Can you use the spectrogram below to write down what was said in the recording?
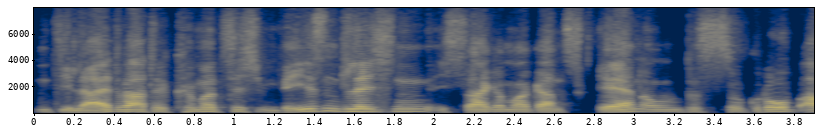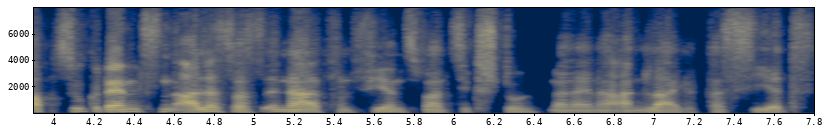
und die Leitwarte kümmert sich im Wesentlichen, ich sage mal ganz gern, um das so grob abzugrenzen, alles, was innerhalb von 24 Stunden an einer Anlage passiert,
